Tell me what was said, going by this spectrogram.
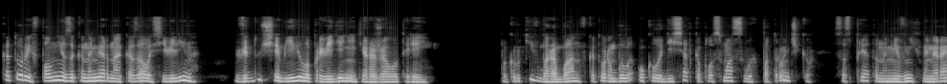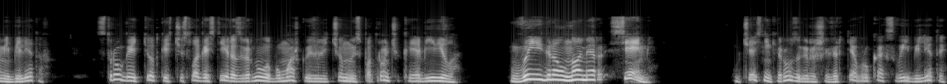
которой вполне закономерно оказалась Эвелина, ведущая объявила проведение тиража лотереи. Покрутив барабан, в котором было около десятка пластмассовых патрончиков со спрятанными в них номерами билетов, строгая тетка из числа гостей развернула бумажку, извлеченную из патрончика, и объявила «Выиграл номер семь!» Участники розыгрыша, вертя в руках свои билеты,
